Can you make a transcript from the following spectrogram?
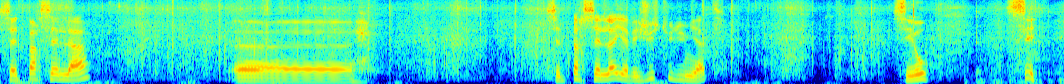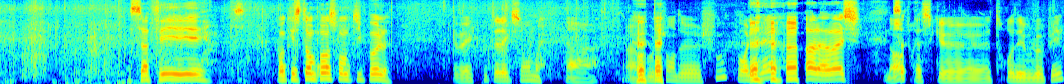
Cette parcelle-là, euh, cette parcelle-là, il y avait juste eu du miat. C'est haut. C'est. Ça fait. Bon, qu'est-ce que t'en penses, mon petit Paul? Eh ben, écoute, Alexandre, un beau champ de choux pour l'hiver. Ah la vache Non, presque euh, trop développé.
